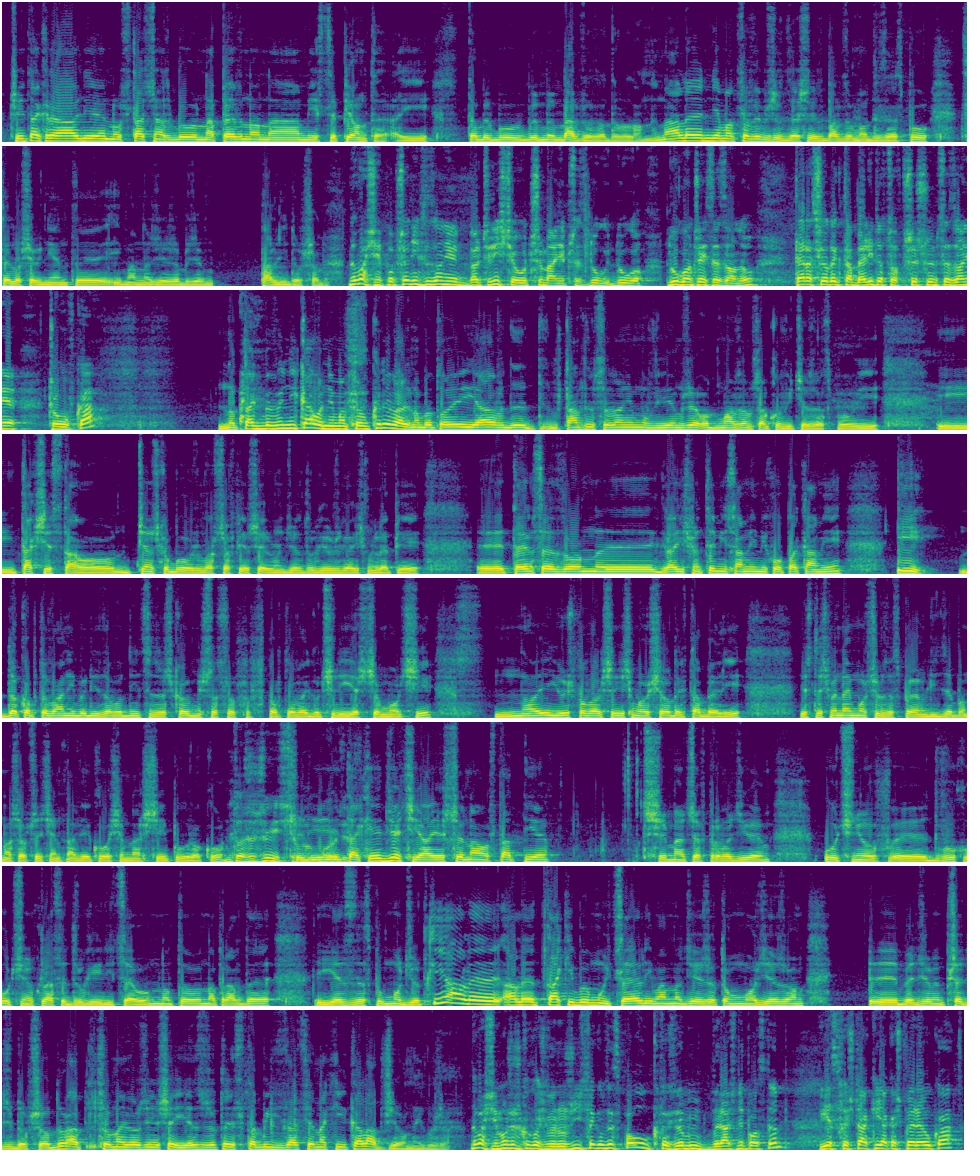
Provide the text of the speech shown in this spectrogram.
Czyli tak realnie no, stać nas było na pewno na miejsce piąte i to by byłbym bardzo zadowolony. No ale nie ma co wybrzydzać, jest bardzo młody zespół, cel osiągnięty i mam nadzieję, że będziemy parli do przodu. No właśnie, w poprzednim sezonie walczyliście o utrzymanie przez dług, długo, długą część sezonu. Teraz środek tabeli, to co, w przyszłym sezonie czołówka? No tak by wynikało, nie ma co ukrywać, no bo to ja w, w tamtym sezonie mówiłem, że odmazam całkowicie zespół i, i tak się stało. Ciężko było, zwłaszcza w pierwszej rundzie, w drugiej już graliśmy lepiej. Y, Ten sezon y, graliśmy tymi samymi chłopakami i dokoptowani byli zawodnicy ze Szkoły Mistrzostwa Sportowego, czyli jeszcze młodsi. No i już powalczyliśmy o środek tabeli. Jesteśmy najmłodszym zespołem w lidze, bo nasza przeciętna wieku 18,5 roku. No to rzeczywiście. Czyli młodzież- takie dzieci, a jeszcze na ostatnie trzy mecze wprowadziłem uczniów, y, dwóch uczniów klasy drugiej liceum, no to naprawdę jest zespół młodziutki, ale, ale taki był mój cel i mam nadzieję, że tą młodzieżą będziemy przejść do przodu, a co najważniejsze jest, że to jest stabilizacja na kilka lat w Zielonej Górze. No właśnie, możesz kogoś wyróżnić z tego zespołu? Ktoś zrobił wyraźny postęp? Jest ktoś taki, jakaś perełka?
